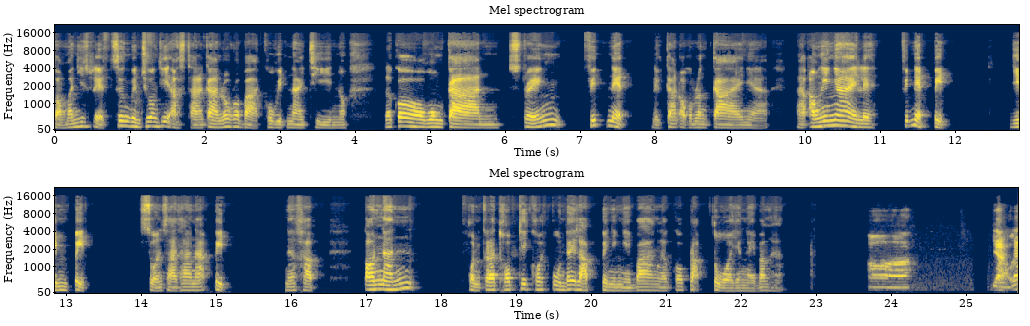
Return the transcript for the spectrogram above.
2021 ซึ่งเป็นช่วงที่อะสถานการณ์โรคระบาดโควิด -19 เนาะแล้วก็วงการ strength fitness หรือการออกกำลังกายเนี่ยอะเอาง่ายๆเลย ฟิตเนสปิด ยิมปิด สวนสาธารณะปิดนะครับ ตอนนั้น ผลกระทบที่โค้ชปูนได้รับเป็นยังไงบ้าง แล้วก็ปรับตัวยังไงบ้างฮะอ่ออย่างแร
